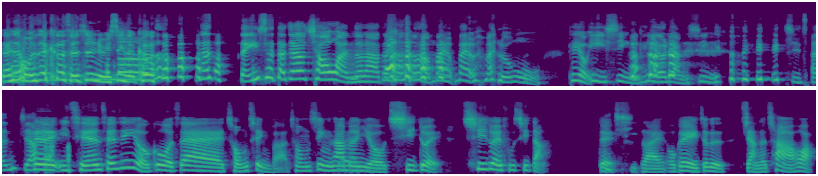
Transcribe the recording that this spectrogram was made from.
但是我们这课程是女性的课，那等一下大家要敲碗的啦，大家说好麦麦麦伦舞。可以有异性，可以有两性一起参加。对，以前曾经有过在重庆吧，重庆他们有七对七对夫妻档，对，一起来。我可以这个讲个岔话。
